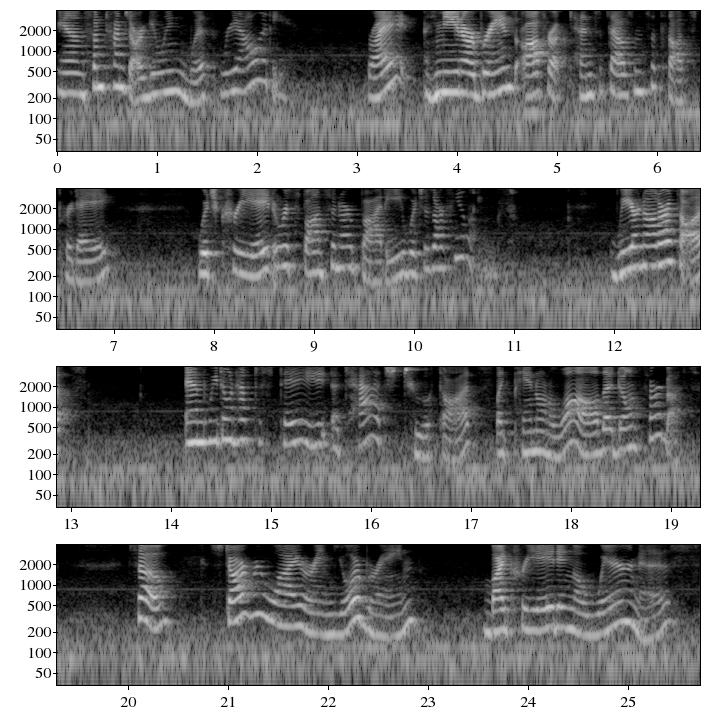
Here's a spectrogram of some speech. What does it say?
And sometimes arguing with reality, right? I mean, our brains offer up tens of thousands of thoughts per day which create a response in our body, which is our feelings. We are not our thoughts, and we don't have to stay attached to thoughts like paint on a wall that don't serve us. So, start rewiring your brain by creating awareness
